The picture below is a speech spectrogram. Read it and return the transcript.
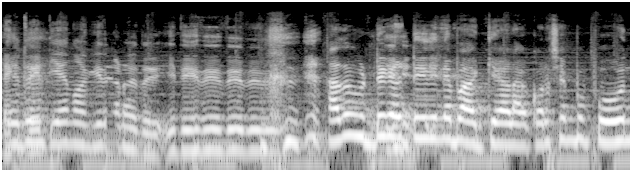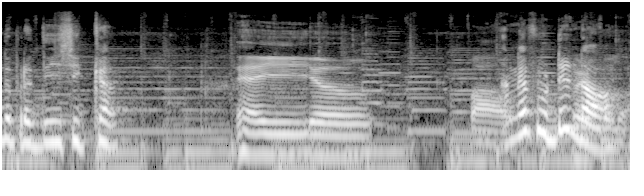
അത് വുഡ് കട്ട് ചെയ്തതിന്റെ ബാക്കിയാടാ. കുറച്ച് മുമ്പ് പോകുന്നു പ്രതീക്ഷിക്കാം. അയ്യോ. അങ്ങനെ ഫുഡ് ഉണ്ടോ?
